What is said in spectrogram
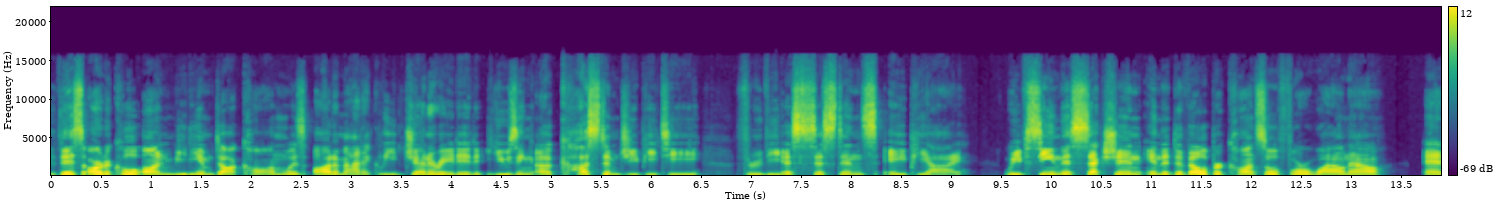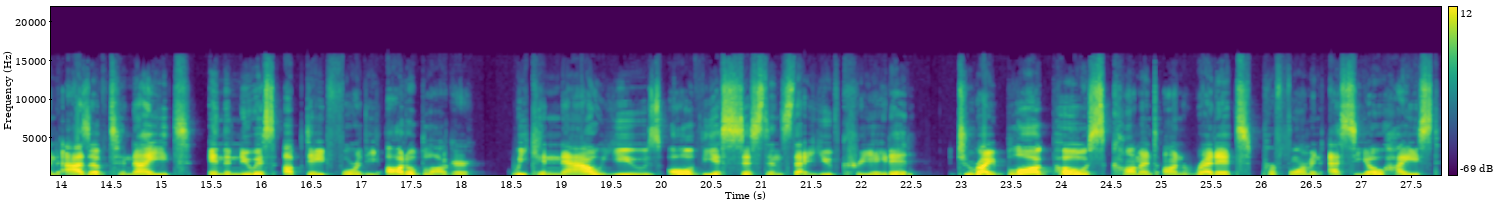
This article on medium.com was automatically generated using a custom GPT through the Assistants API. We've seen this section in the developer console for a while now, and as of tonight, in the newest update for the Autoblogger, we can now use all of the assistants that you've created to write blog posts, comment on Reddit, perform an SEO heist,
